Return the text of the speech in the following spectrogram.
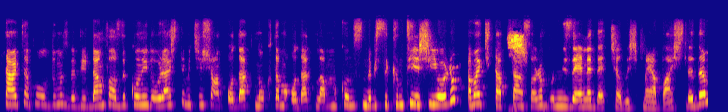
startup olduğumuz ve birden fazla konuyla uğraştığım için şu an odak noktama odaklanma konusunda bir sıkıntı yaşıyorum. Ama kitaptan sonra bunun üzerine de çalışmaya başladım.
